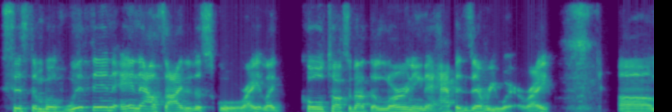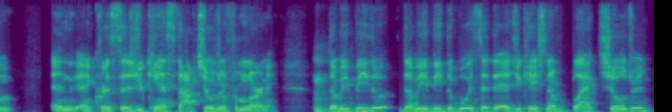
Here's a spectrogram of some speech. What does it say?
system both within and outside of the school right like cole talks about the learning that happens everywhere right um and, and Chris says you can't stop children from learning. Hmm. WB, WB Du Bois said the education of Black children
